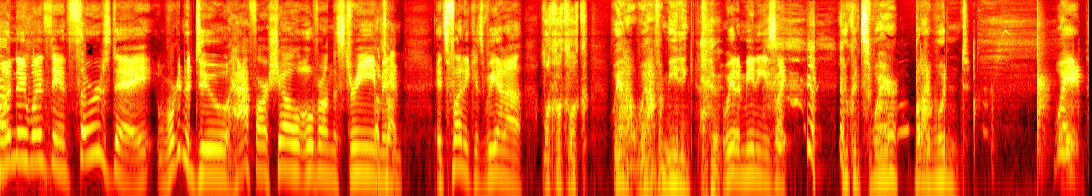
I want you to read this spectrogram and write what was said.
Monday, Wednesday, and Thursday, we're going to do half our show over on the stream. That's and right. it's funny because we had a look, look, look. We had a, we have a meeting. we had a meeting. He's like, you can swear, but I wouldn't. Wait,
